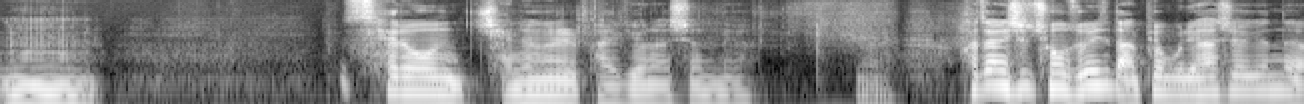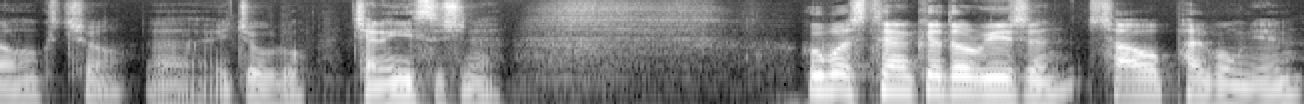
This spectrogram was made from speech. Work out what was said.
음, 새로운 재능을 발견하셨네요. 네. 화장실 청소는 남편분이 하셔야겠네요. 그쵸? 네, 이쪽으로 재능이 있으시네. 후버스탱크의 The Reason 4580님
